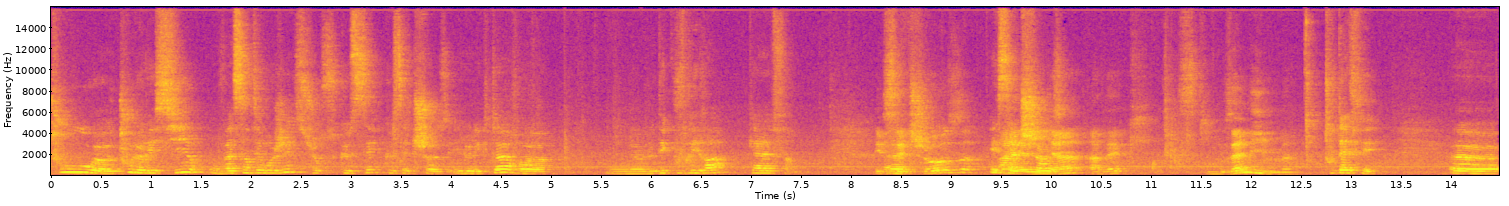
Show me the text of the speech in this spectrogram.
tout, euh, tout le récit, on va s'interroger sur ce que c'est que cette chose. Et le lecteur euh, ne le découvrira qu'à la fin. Et cette chose Euh, et a cette un chose. lien avec ce qui nous anime. Tout à fait. Euh,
